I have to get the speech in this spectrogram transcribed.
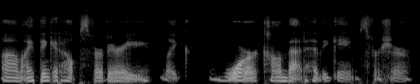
um, I think it helps for very like war combat heavy games for sure.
